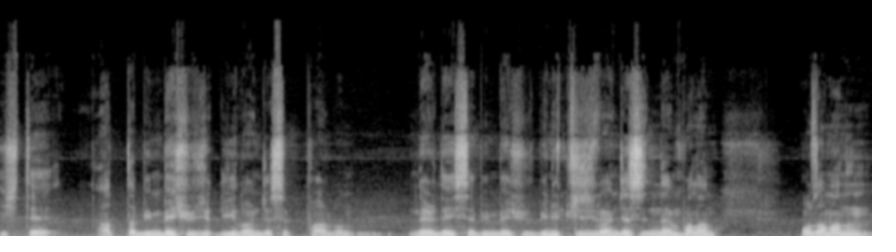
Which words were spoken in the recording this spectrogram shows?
işte hatta 1500 yıl- yıl öncesi pardon neredeyse 1500 1300 yıl öncesinden falan o zamanın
